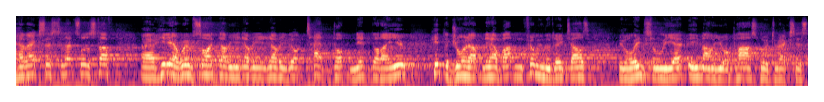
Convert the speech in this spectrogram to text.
have access to that sort of stuff, uh, hit our website www.tat.net.au, hit the join up now button, fill in the details. It'll instantly email you a password to access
